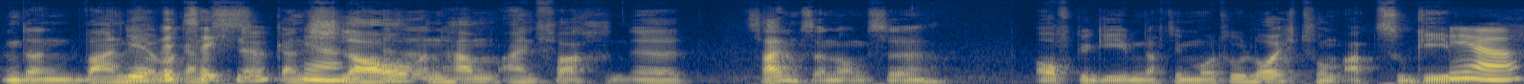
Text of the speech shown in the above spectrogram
Und dann waren die Ja, aber witzig, ganz, ne? ganz Ja. schlau Also- und haben einfach eine Zeitungsannonce aufgegeben, nach dem Motto Leuchtturm abzugeben. Ja.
